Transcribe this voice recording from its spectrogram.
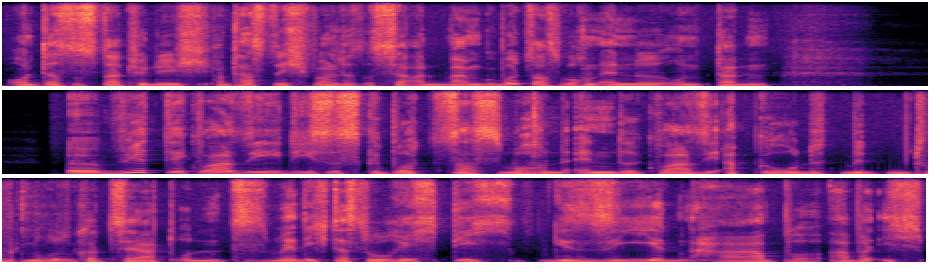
Und das ist natürlich fantastisch, weil das ist ja an meinem Geburtstagswochenende und dann äh, wird dir quasi dieses Geburtstagswochenende quasi abgerundet mit einem Toten Hosen Konzert. Und wenn ich das so richtig gesehen habe, aber ich,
